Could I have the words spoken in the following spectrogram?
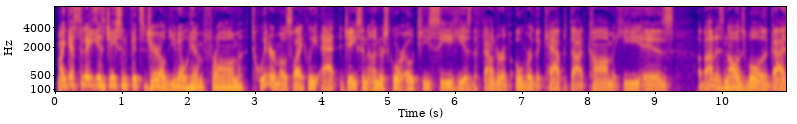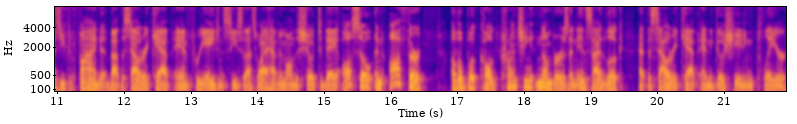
My guest today is Jason Fitzgerald. You know him from Twitter, most likely at Jason underscore OTC. He is the founder of overthecap.com. He is about as knowledgeable as guys you can find about the salary cap and free agency. So that's why I have him on the show today. Also, an author of a book called Crunching Numbers, an inside look at the salary cap and negotiating player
